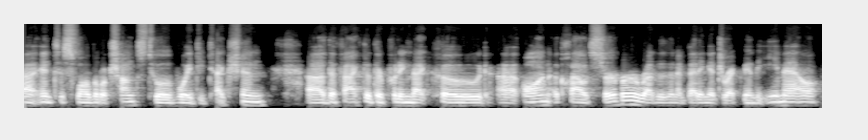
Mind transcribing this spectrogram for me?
uh, into small little chunks to avoid detection, uh, the fact that they're putting that code uh, on a cloud server rather than embedding it directly in the email,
